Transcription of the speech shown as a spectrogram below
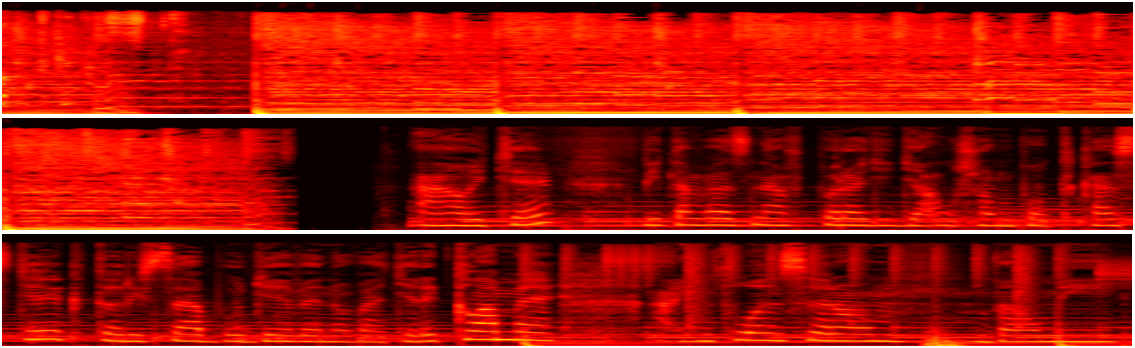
Podcast. Ahojte, vítam vás na v poradí ďalšom podcaste, ktorý sa bude venovať reklame a influencerom veľmi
